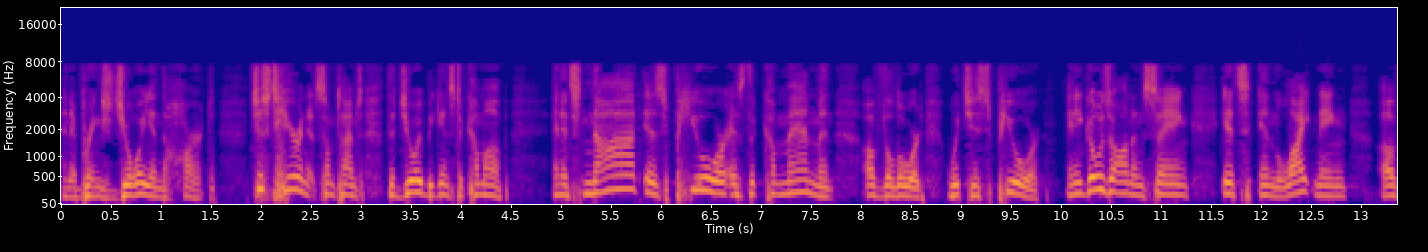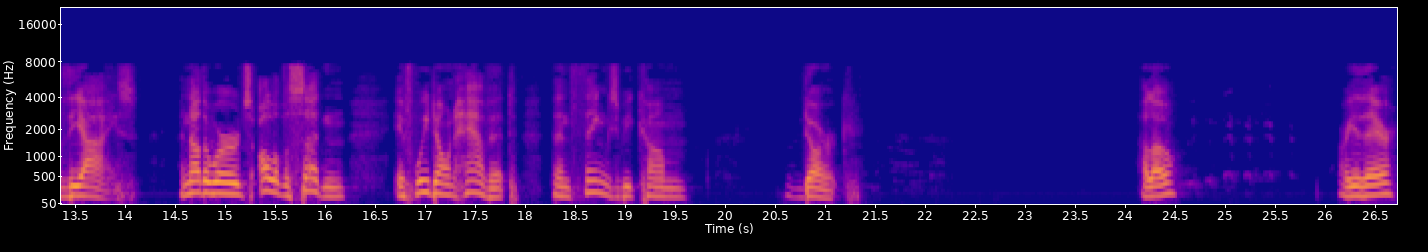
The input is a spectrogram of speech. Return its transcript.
and it brings joy in the heart. Just hearing it sometimes the joy begins to come up and it's not as pure as the commandment of the Lord, which is pure. And he goes on and saying it's enlightening of the eyes. In other words, all of a sudden, if we don't have it, then things become dark. Hello? Are you there?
